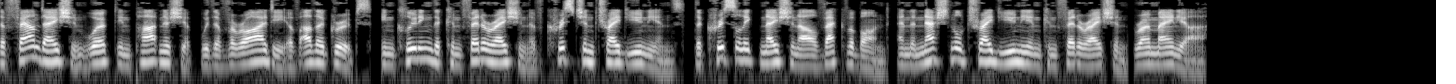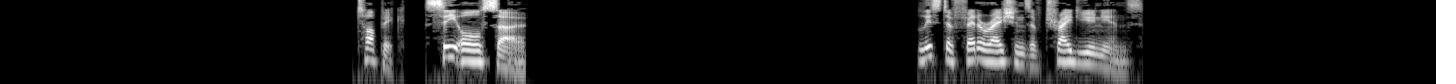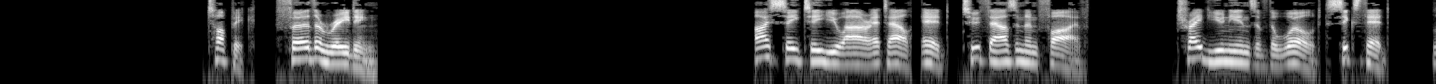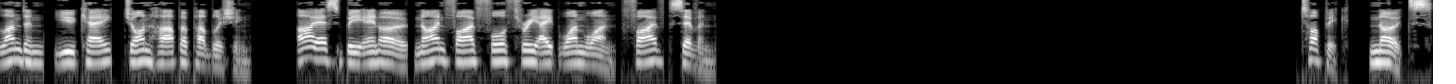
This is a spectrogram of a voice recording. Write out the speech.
The Foundation worked in partnership with a variety of other groups, including the Confederation of Christian Trade Unions, the Christelijk Nationaal Vakverbond, and the National Trade Union Confederation Romania. See also List of federations of trade unions Further reading ICTUR et al., ed. 2005. Trade Unions of the World 6th ed. London, UK, John Harper Publishing. ISBN 0-9543811-5-7. Notes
